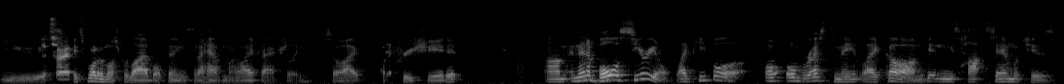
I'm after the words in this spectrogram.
You, That's it's, right. it's one of the most reliable things that I have in my life, actually. So I appreciate it. Um, and then a bowl of cereal. Like people o- overestimate, like, oh, I'm getting these hot sandwiches,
